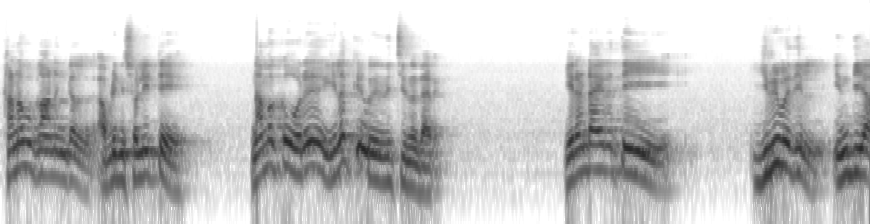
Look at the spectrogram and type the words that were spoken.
கனவு காணுங்கள் அப்படின்னு சொல்லிட்டு நமக்கு ஒரு இலக்கு விதிச்சிருந்தார். இரண்டாயிரத்தி இருபதில் இந்தியா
